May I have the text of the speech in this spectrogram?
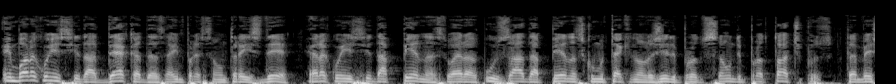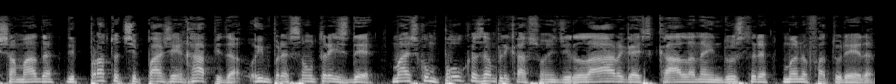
Embora conhecida há décadas, a impressão 3D era conhecida apenas ou era usada apenas como tecnologia de produção de protótipos, também chamada de prototipagem rápida ou impressão 3D, mas com poucas aplicações de larga escala na indústria manufatureira.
